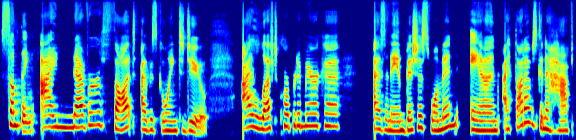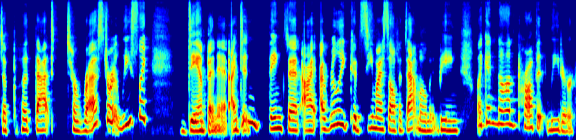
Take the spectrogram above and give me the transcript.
something I never thought I was going to do. I left corporate America as an ambitious woman and I thought I was going to have to put that to rest or at least like dampen it. I didn't think that I, I really could see myself at that moment being like a nonprofit leader,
